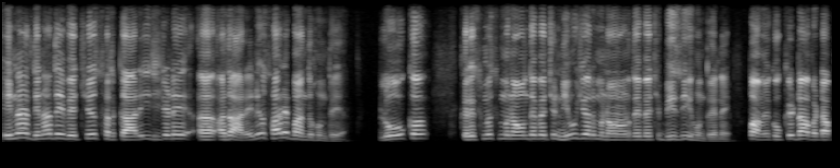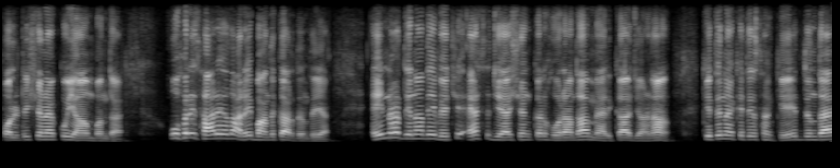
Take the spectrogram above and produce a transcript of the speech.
ਇਹਨਾਂ ਦਿਨਾਂ ਦੇ ਵਿੱਚ ਸਰਕਾਰੀ ਜਿਹੜੇ ਅਹ, ਅਦਾਰੇ ਨੇ ਉਹ ਸਾਰੇ ਬੰਦ ਹੁੰਦੇ ਆ। ਲੋਕ ਕ੍ਰਿਸਮਸ ਮਨਾਉਣ ਦੇ ਵਿੱਚ, ਨਿਊ ਈਅਰ ਮਨਾਉਣ ਦੇ ਵਿੱਚ ਬਿਜ਼ੀ ਹੁੰਦੇ ਨੇ। ਭਾਵੇਂ ਕੋਈ ਕਿੱਡਾ ਵੱਡਾ ਪੋਲੀਟੀਸ਼ੀਅਨ ਹੈ, ਕੋਈ ਆਮ ਬੰਦਾ ਹੈ, ਉਹ ਫਿਰ ਇਹ ਸਾਰੇ ਅਦਾਰੇ ਬੰਦ ਕਰ ਦਿੰਦੇ ਆ। ਇਹਨਾਂ ਦਿਨਾਂ ਦੇ ਵਿੱਚ ਐਸ ਜੈਸ਼ੰਕਰ ਹੋਰਾਂ ਦਾ ਅਮਰੀਕਾ ਜਾਣਾ ਕਿਤੇ ਨਾ ਕਿਤੇ ਸੰਕੇਤ ਦਿੰਦਾ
